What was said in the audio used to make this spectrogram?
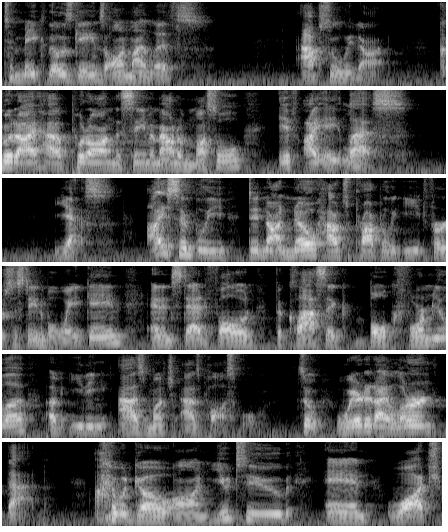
to make those gains on my lifts? Absolutely not. Could I have put on the same amount of muscle if I ate less? Yes. I simply did not know how to properly eat for sustainable weight gain and instead followed the classic bulk formula of eating as much as possible. So, where did I learn that? I would go on YouTube and watch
